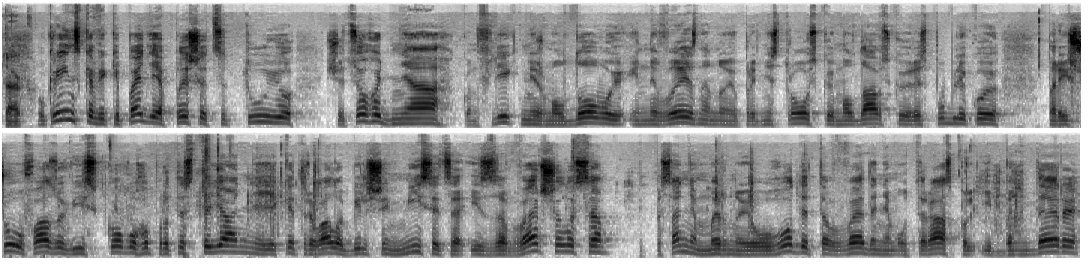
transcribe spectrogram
Так. Українська Вікіпедія пише, цитую, що цього дня конфлікт між Молдовою і невизнаною Придністровською Молдавською Республікою перейшов у фазу військового протистояння, яке тривало більше місяця і завершилося підписанням мирної угоди та введенням у Тирасполь і Бендери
